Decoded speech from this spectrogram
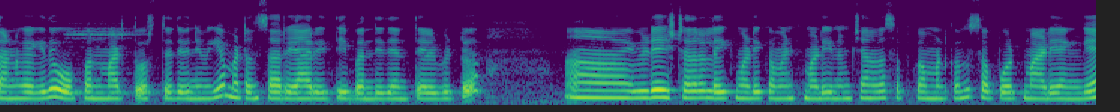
ತಣ್ಣಗಾಗಿದೆ. ಓಪನ್ ಮಾಡಿ ತೋರಿಸ್ತಾ ಇದ್ದೀವಿ ನಿಮಗೆ ಮಟನ್ ಸಾರು ಯಾವ ರೀತಿ ಬಂದಿದೆ ಅಂತ ಹೇಳ್ಬಿಟ್ಟು. ವಿಡಿಯೋ ಇಷ್ಟ ಆದರೆ ಲೈಕ್ ಮಾಡಿ ಕಮೆಂಟ್ ಮಾಡಿ ನಮ್ಮ ಚಾನಲ್ ಸಬ್ಸ್ಕ್ರೈಬ್ ಮಾಡ್ಕೊಂಡು ಸಪೋರ್ಟ್ ಮಾಡಿ ಹಂಗೆ.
